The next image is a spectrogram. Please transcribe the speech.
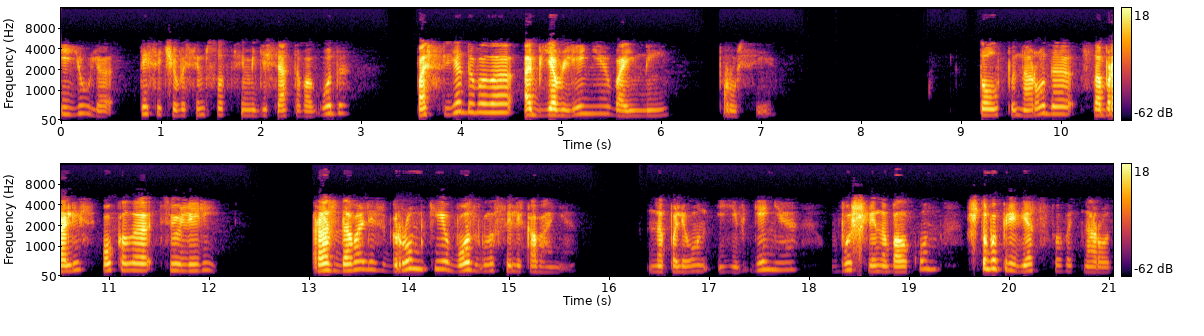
июля 1870 года, последовало объявление войны Пруссии. Толпы народа собрались около Тюильри. Раздавались громкие возгласы ликования. Наполеон и Евгения вышли на балкон, чтобы приветствовать народ.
